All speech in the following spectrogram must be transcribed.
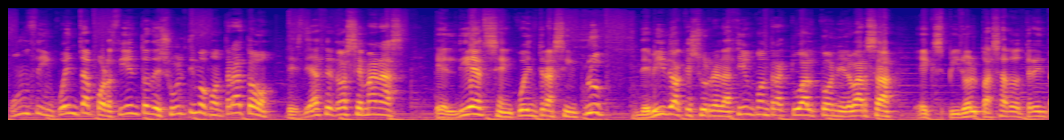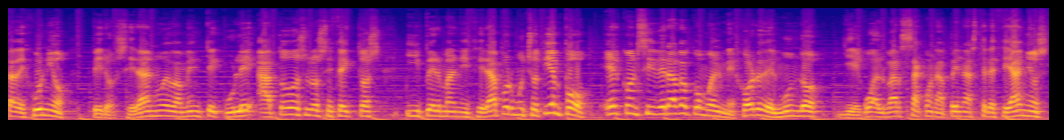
un 50% de su último contrato. Desde hace dos semanas, el 10 se encuentra sin club debido a que su relación contractual con el Barça expiró el pasado 30 de junio, pero será nuevamente culé a todos los efectos y permanecerá por mucho tiempo. El considerado como el mejor del mundo llegó al Barça con apenas 13 años,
